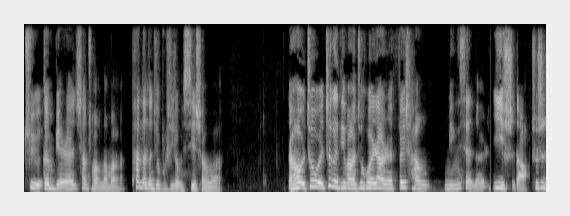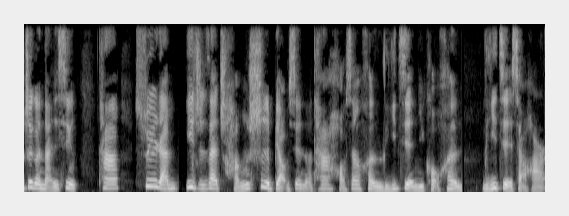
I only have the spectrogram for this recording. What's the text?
去跟别人上床了吗？他难道就不是一种牺牲吗？然后周围这个地方就会让人非常明显的意识到，就是这个男性他虽然一直在尝试表现的他好像很理解尼寇，很理解小孩，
